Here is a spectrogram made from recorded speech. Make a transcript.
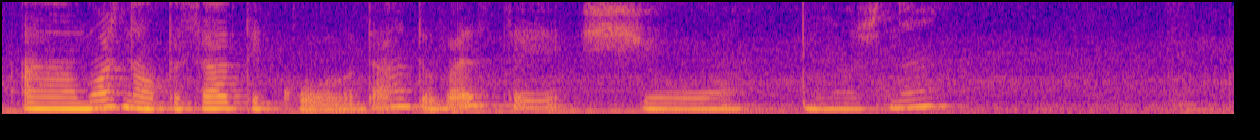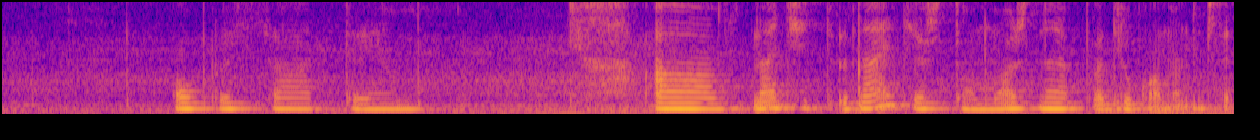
а, можна описати коло, да? довести, що можна описати. А, значит, знаете, что можно по-другому написать?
